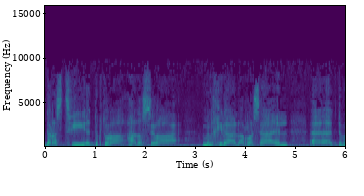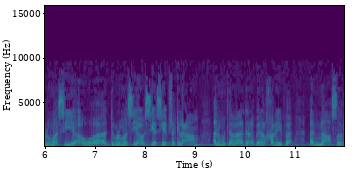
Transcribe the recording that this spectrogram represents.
درست في الدكتوراه هذا الصراع من خلال الرسائل آه، الدبلوماسية أو الدبلوماسية أو السياسية بشكل عام المتبادلة بين الخليفة الناصر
